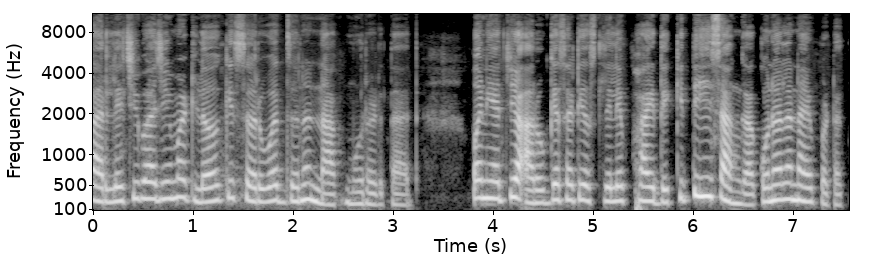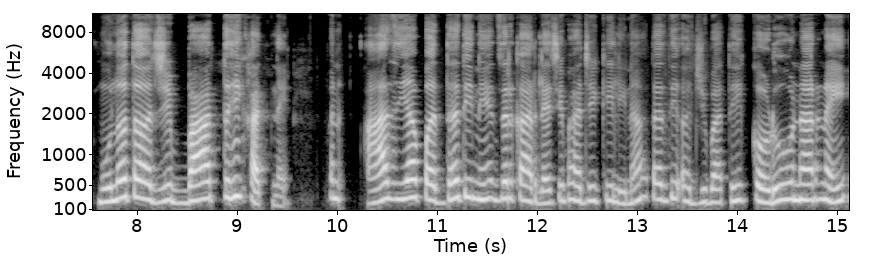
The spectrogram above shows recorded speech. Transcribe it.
कारल्याची भाजी म्हटलं की सर्वच जण नाक मुरडतात. पण याचे आरोग्यासाठी असलेले फायदे कितीही सांगा, कोणाला नाही पटत. मुलं तर अजिबातही खात नाही. पण आज या पद्धतीने जर कारल्याची भाजी केली ना, तर ती अजिबातही कडू होणार नाही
